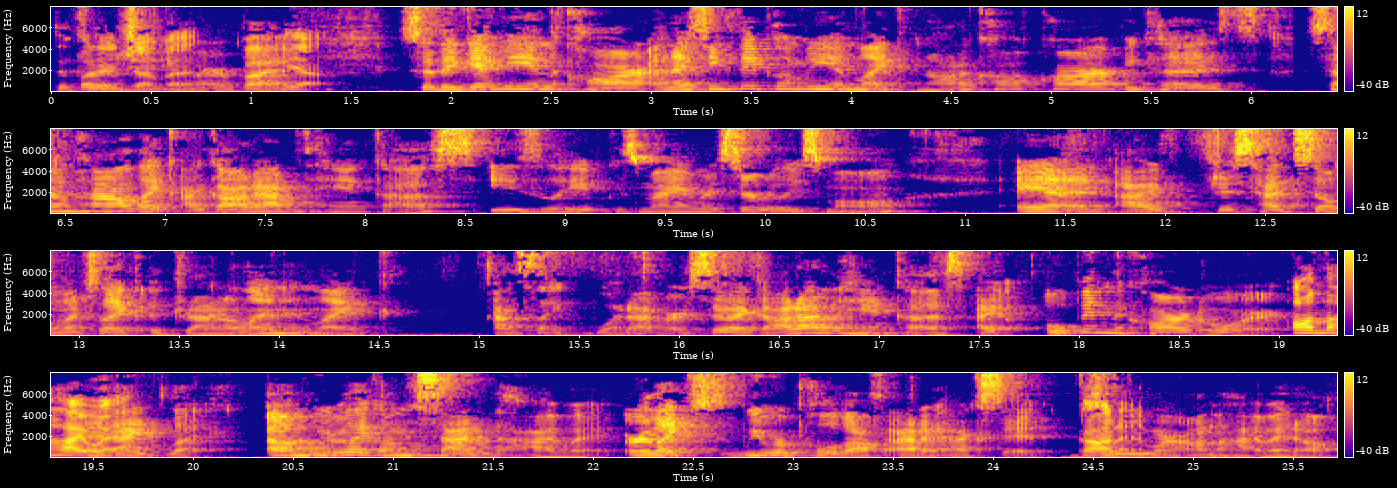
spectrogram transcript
the Footage footage of it. anywhere. But Yeah. so they get me in the car, and I think they put me in like not a cop car because somehow like I got out of the handcuffs easily because my wrists are really small, and I just had so much like adrenaline and like I was like whatever. So I got out of the handcuffs. I opened the car door On the highway. and I let. Um, we were like on the side of the highway, or like we were pulled off at an exit, Got so it. we weren't on the highway at all.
